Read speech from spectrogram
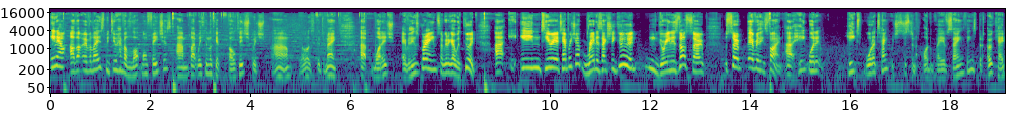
in our other overlays, we do have a lot more features. Um, like we can look at voltage, which, oh, it all looks good to me. Uh, wattage, everything's green, so I'm to go with good. Uh, interior temperature, red is actually good, green is not so, so everything's fine. Uh, heat, water, heat water tank, which is just an odd way of saying things, but okay.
